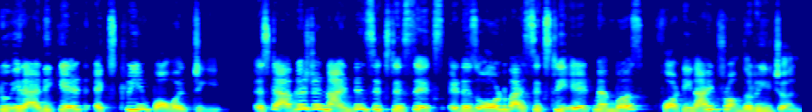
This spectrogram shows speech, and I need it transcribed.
to eradicate extreme poverty. Established in 1966, it is owned by 68 members, 49 from the region.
